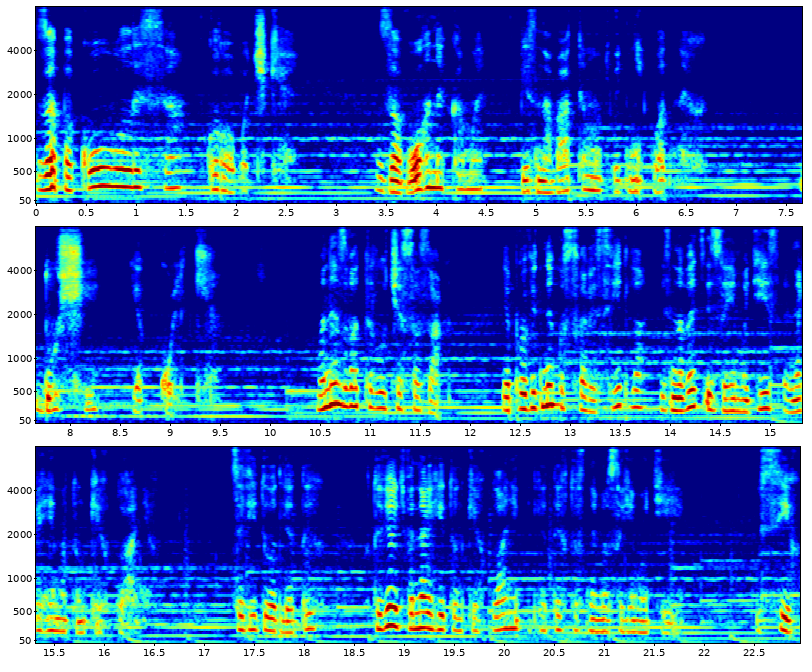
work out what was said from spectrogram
запаковувалися в коробочки. За вогниками впізнаватимуть одні одних. Душі, як кольки. Мене звати Лучі Сазар. Я провідник у сфері світла і знавець із взаємодії з енергіями тонких планів. Це відео для тих, хто вірить в енергії тонких планів і для тих, хто з ними взаємодіє. Усіх,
